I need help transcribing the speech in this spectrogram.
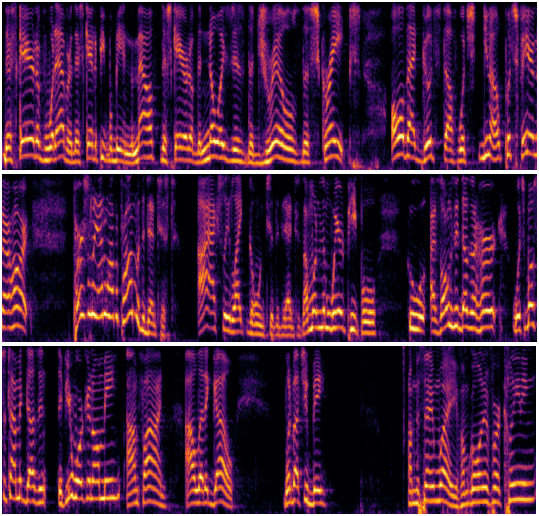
They're scared of whatever. They're scared of people being in the mouth. They're scared of the noises, the drills, the scrapes, all that good stuff, which, you know, puts fear in their heart. Personally, I don't have a problem with the dentist. I actually like going to the dentist. I'm one of them weird people who, as long as it doesn't hurt, which most of the time it doesn't, if you're working on me, I'm fine. I'll let it go. What about you, B? I'm the same way. If I'm going in for a cleaning,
